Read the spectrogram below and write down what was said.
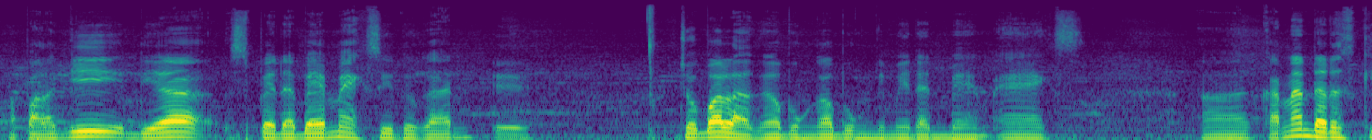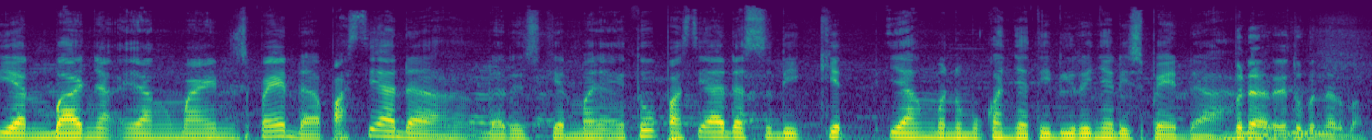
apalagi dia sepeda BMX gitu kan Iya. cobalah gabung-gabung di Medan BMX Eh, karena dari sekian banyak yang main sepeda pasti ada dari sekian banyak itu pasti ada sedikit yang menemukan jati dirinya di sepeda Benar, itu benar bang.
